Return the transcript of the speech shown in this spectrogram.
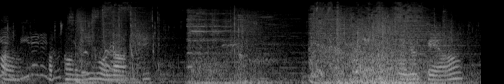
아, 바텀이 올라왔네. 내릴게요.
